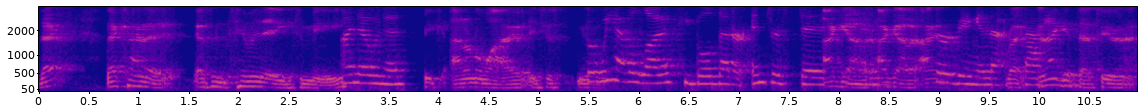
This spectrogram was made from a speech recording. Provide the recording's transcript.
that that kind of that's intimidating to me. I know it is, I don't know why. It's just but know, we have a lot of people that are interested. I got it. I got it. I, serving in that right, and I get that too.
